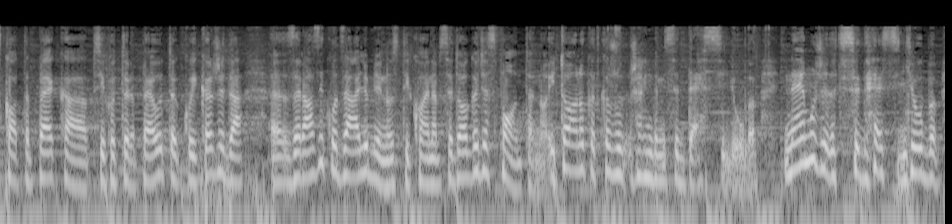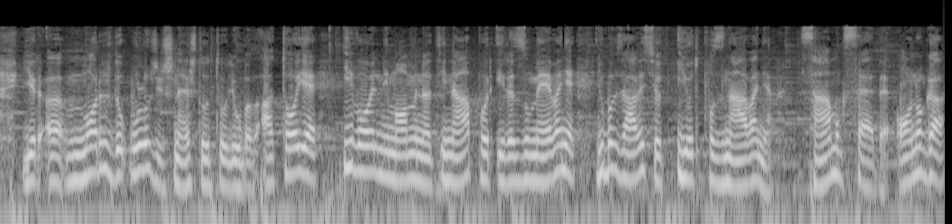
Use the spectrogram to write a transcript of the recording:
Scotta Peka, psihoterapeuta, koji kaže da uh, za razliku od zaljubljenosti koja nam se događa spontano, i to je ono kad kažu želim da mi se desi ljubav. Ne može da ti se desi ljubav jer moraš da uložiš nešto u tu ljubav, a to je i voljni moment, i napor, i razumevanje. Ljubav zavisi od, i od poznavanja samog sebe, onoga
